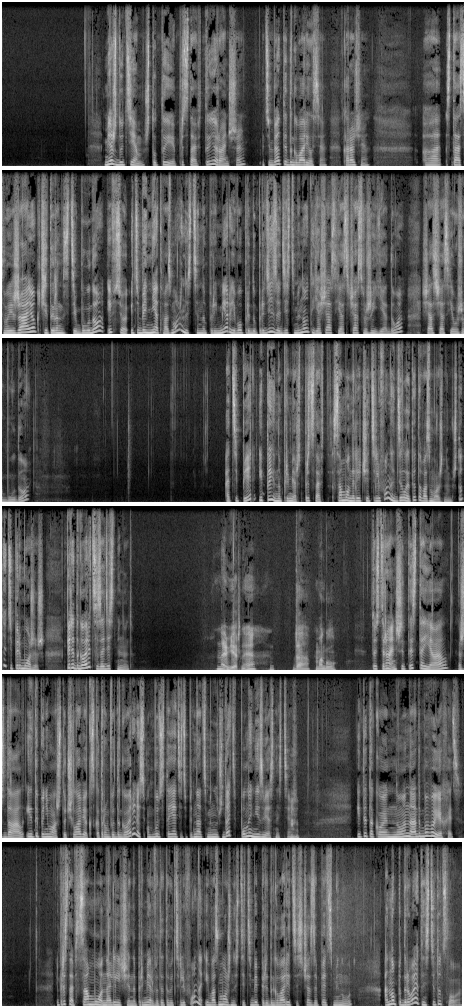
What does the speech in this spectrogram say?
Между тем, что ты, представь, ты раньше, у тебя ты договорился. Короче, а, Стас, выезжаю, к 14 буду, и все. И у тебя нет возможности, например, его предупредить за 10 минут, я сейчас, я сейчас уже еду, сейчас, сейчас я уже буду. А теперь и ты, например, представь, само наличие телефона делает это возможным. Что ты теперь можешь? Передоговориться за 10 минут. Наверное, да, могу. То есть раньше ты стоял, ждал, и ты понимал, что человек, с которым вы договорились, он будет стоять эти 15 минут ждать в полной неизвестности. Мгм. И ты такой, ну, надо бы выехать. И представь, само наличие, например, вот этого телефона и возможности тебе передоговориться сейчас за 5 минут, оно подрывает институт слова.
